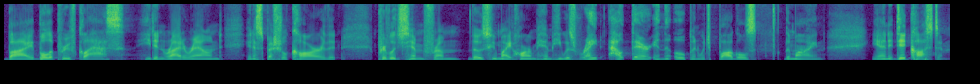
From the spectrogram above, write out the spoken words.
by bulletproof glass. He didn't ride around in a special car that privileged him from those who might harm him. He was right out there in the open, which boggles the mind. And it did cost him.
